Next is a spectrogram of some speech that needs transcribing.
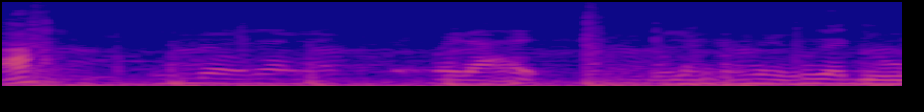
ฮะไม่ได้กูเล่นกับเพื่อนอยู่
